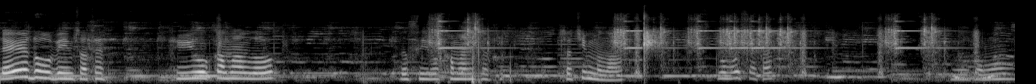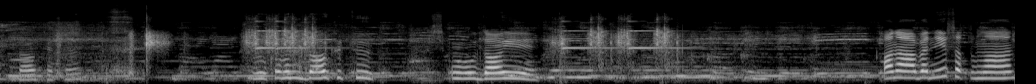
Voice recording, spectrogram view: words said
Nereye dolu benim zaten. Fiyo kamanlo. Da fiyo kamanlo satayım. Satayım mı lan? Bu boş satar. Fiyo kaman daha kötü. Fiyo kaman daha kötü. Bu daha iyi. Ana ben niye sattım lan?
